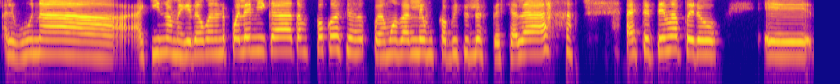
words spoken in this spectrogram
alguna, aquí no me quiero poner polémica tampoco, podemos darle un capítulo especial a, a este tema, pero eh,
